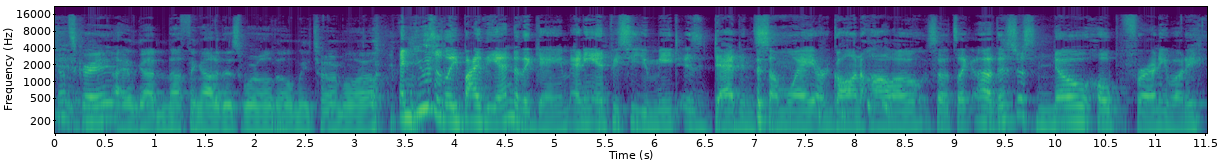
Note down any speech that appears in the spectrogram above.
that's great. I have got nothing out of this world, only turmoil. And usually by the end of the game, any NPC you meet is dead in some way or gone hollow. So it's like, oh, there's just no hope for anybody.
